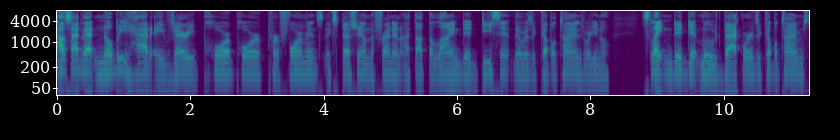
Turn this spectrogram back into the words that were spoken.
outside of that, nobody had a very poor, poor performance, especially on the front end. I thought the line did decent. There was a couple times where, you know, Slaton did get moved backwards a couple times.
